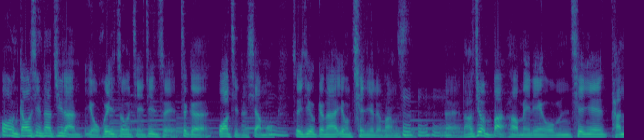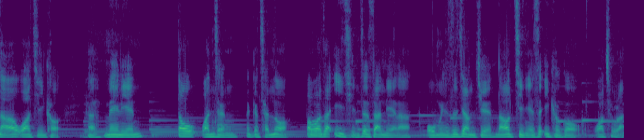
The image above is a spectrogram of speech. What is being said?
我很高兴他居然有非洲洁净水这个挖井的项目，所以就跟他用签约的方式，呃，然后就很棒哈，每年我们签约谈好要挖几口。啊，每年都完成那个承诺，包括在疫情这三年啊，我们也是这样捐，然后井也是一口口挖出来。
